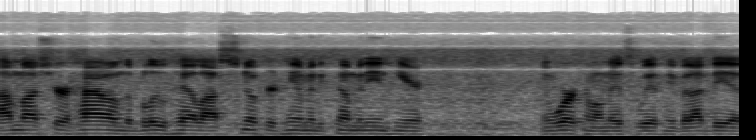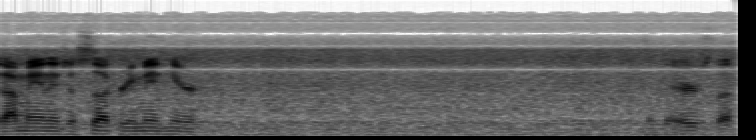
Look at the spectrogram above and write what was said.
I'm not sure how in the blue hell I snookered him into coming in here and working on this with me, but I did. I managed to sucker him in here. But there's the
